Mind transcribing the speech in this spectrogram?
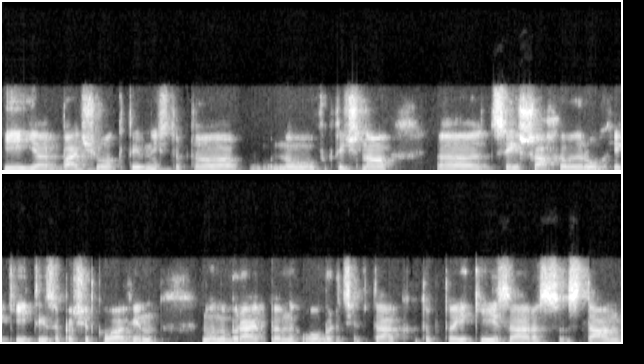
і я бачу активність, тобто, ну фактично. Е, цей шаховий рух, який ти започаткував, він ну набирає певних обертів, так тобто, який зараз стан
